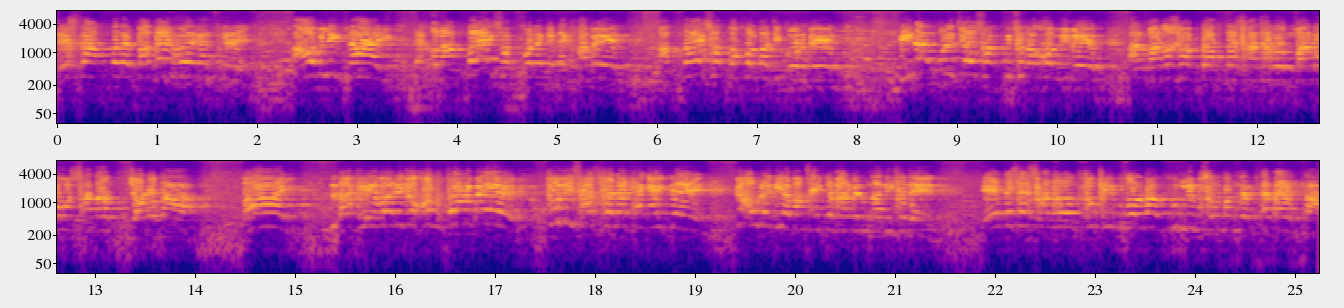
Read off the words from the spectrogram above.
দেশটা আপনাদের বাপের হয়ে গেছে। আওয়ামী লীগ নাই। এখন আপনারাই সব করে কেটে খাবেন। আপনারাই সব দখলবাজি করবেন। সুন্নি মুসলমানদের খেপায়েন না।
